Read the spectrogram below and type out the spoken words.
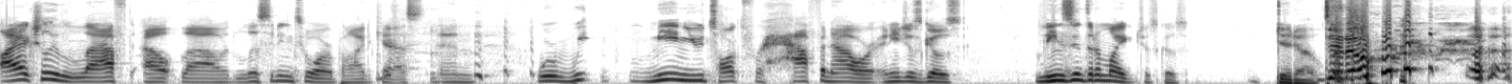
I actually laughed out loud listening to our podcast, and where we, me and you talked for half an hour, and he just goes, leans into the mic, just goes, ditto. ditto.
